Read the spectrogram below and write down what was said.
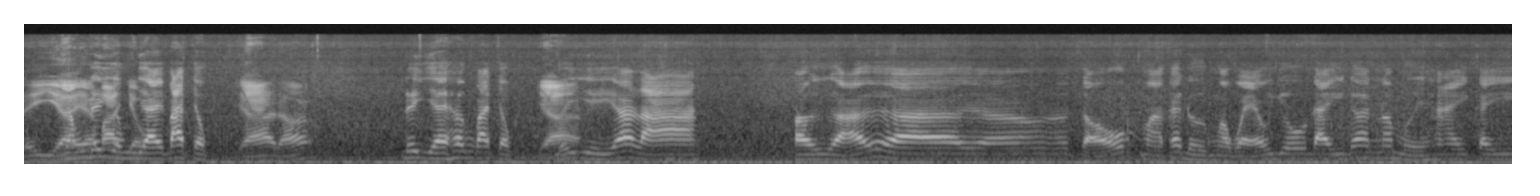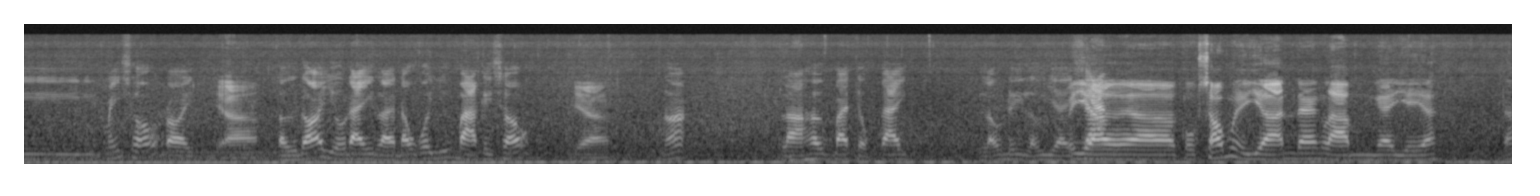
Đi dòng về đi ba dùng chục. về ba chục Dạ đó. Đi về hơn ba chục Dạ. bởi vì á là từ ở ờ, chỗ mà cái đường mà quẹo vô đây đó nó 12 cây mấy số rồi Dạ. từ đó vô đây là đâu có dưới ba cây số Dạ. là hơn ba chục cây lậu đi lậu về Bây xa. giờ ờ, cuộc sống bây giờ anh đang làm nghề gì á? đó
